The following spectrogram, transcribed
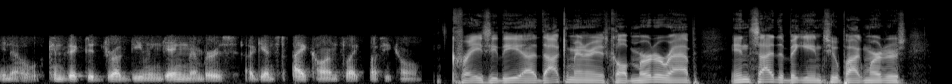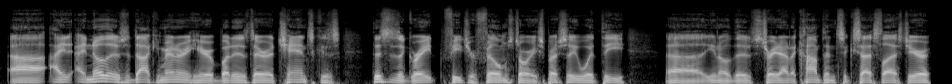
you know, convicted drug dealing gang members against icons like Puffy Combs. crazy. The uh, documentary is called Murder Rap Inside the Biggie and Tupac Murders. Uh, I, I know there's a documentary here, but is there a chance? Because this is a great feature film story, especially with the, uh, you know, the Straight out of Compton success last year.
